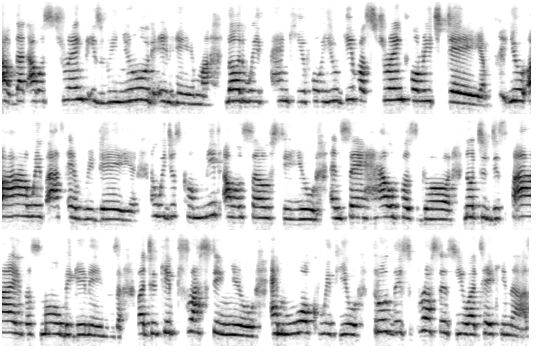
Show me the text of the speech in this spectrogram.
uh, that our strength is renewed in Him. Lord, we thank you for you give us strength for each day. You are with us every day. And we just commit ourselves to you and say, Help us, God, not to despise the small beginnings, but to keep trusting you and walk with you through this process you are taking us.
